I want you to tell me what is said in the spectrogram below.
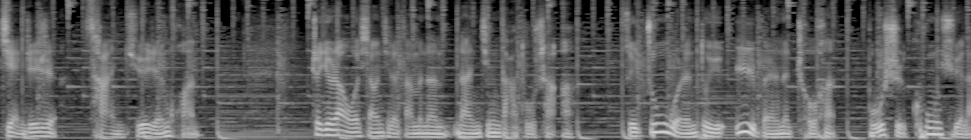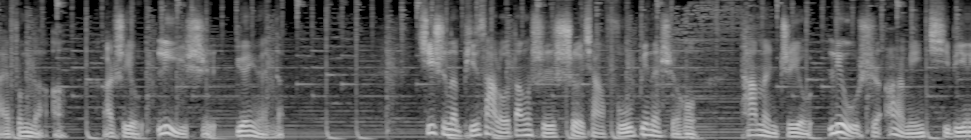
简直是惨绝人寰。这就让我想起了咱们的南京大屠杀啊！所以中国人对于日本人的仇恨不是空穴来风的啊，而是有历史渊源的。其实呢，皮萨罗当时设下伏兵的时候，他们只有六十二名骑兵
